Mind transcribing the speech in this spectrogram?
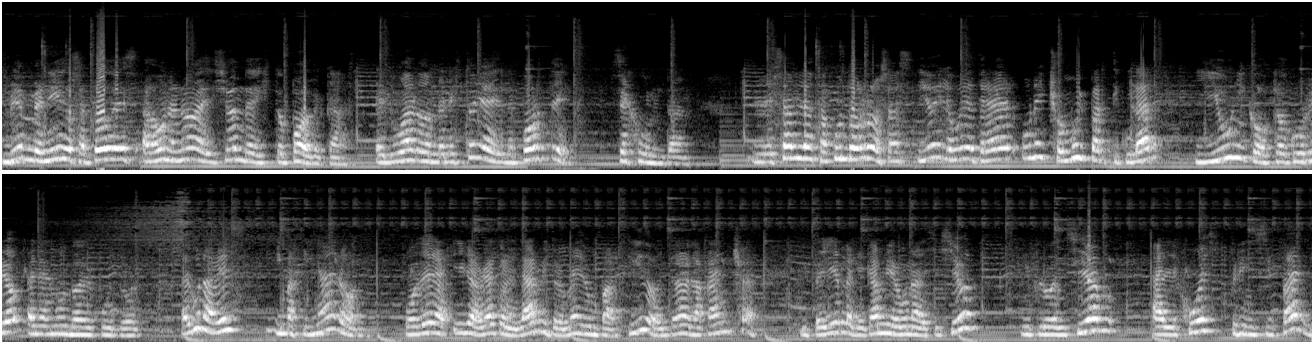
Bienvenidos a todos a una nueva edición de Histopodcast, el lugar donde la historia y el deporte se juntan. Les habla Facundo Rosas y hoy les voy a traer un hecho muy particular y único que ocurrió en el mundo del fútbol. ¿Alguna vez imaginaron poder ir a hablar con el árbitro en medio de un partido, entrar a la cancha y pedirle que cambie una decisión? ¿Influenciar al juez principal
